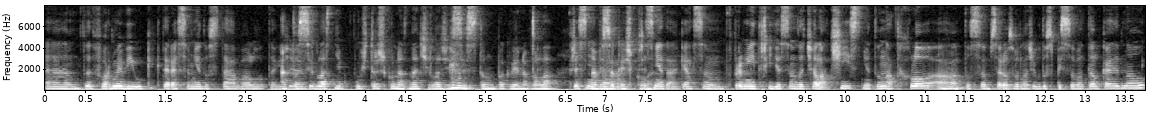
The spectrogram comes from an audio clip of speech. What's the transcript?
eh, té formy výuky, které se mě dostávalo. Takže... A to si vlastně už trošku naznačila, že jsi s tomu pak věnovala přesně na vysoké tak, škole. Přesně tak. Já jsem v první třídě jsem začala číst, mě to nadchlo a mm. to jsem se rozhodla, že budu spisovatelka jednou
